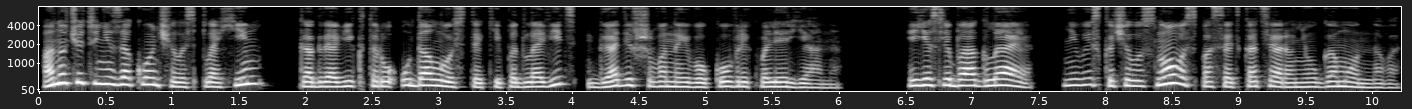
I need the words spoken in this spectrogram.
Оно чуть и не закончилось плохим, когда Виктору удалось таки подловить гадившего на его коврик валерьяна. И если бы Аглая не выскочила снова спасать котяру неугомонного,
